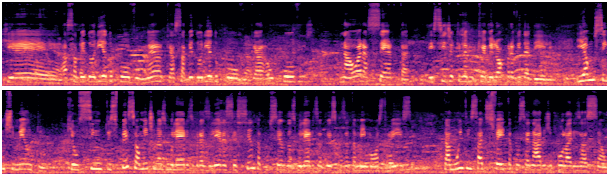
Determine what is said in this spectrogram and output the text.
que é a sabedoria do povo, né? Que é a sabedoria do povo, que é o povo na hora certa decide aquilo que é melhor para a vida dele. E é um sentimento que eu sinto, especialmente nas mulheres brasileiras, 60% das mulheres, a pesquisa também mostra isso, está muito insatisfeita com o cenário de polarização,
